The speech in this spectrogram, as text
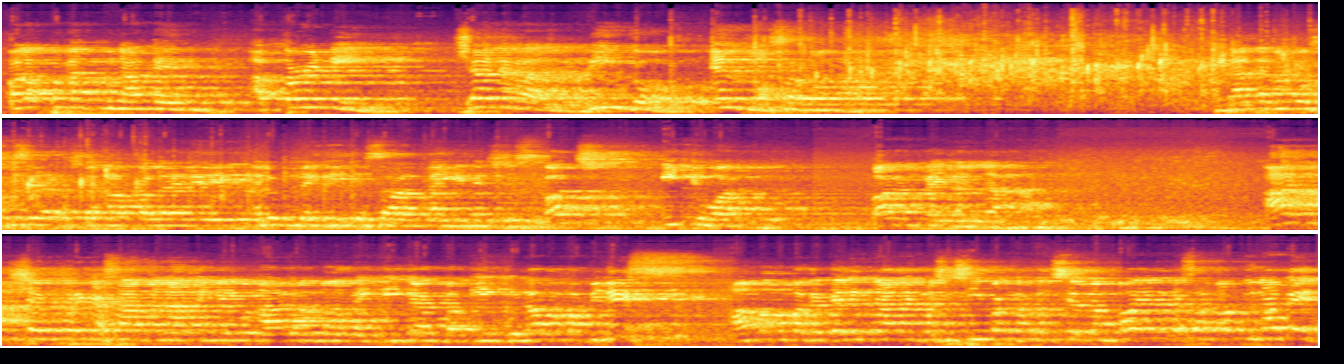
Palakpakan po natin, Attorney General Bingo El Mosaron. Tinatanong ko si Sir, siya nga pala ay alumni dito sa may NHS Batch, 81, parang kay Lala. At syempre kasama natin ngayong araw mga kaibigan, batiin ko lang ang mabilis ang mga magagaling natin masisipag na konsil ng bayan. Kasama po natin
